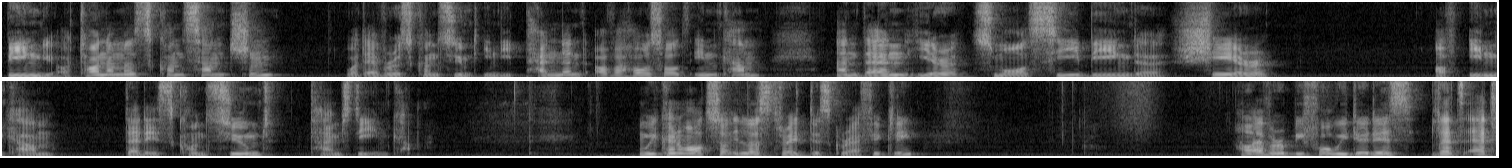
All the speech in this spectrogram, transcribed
being the autonomous consumption, whatever is consumed independent of a household's income, and then here small c being the share of income that is consumed times the income. We can also illustrate this graphically. However, before we do this, let's add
